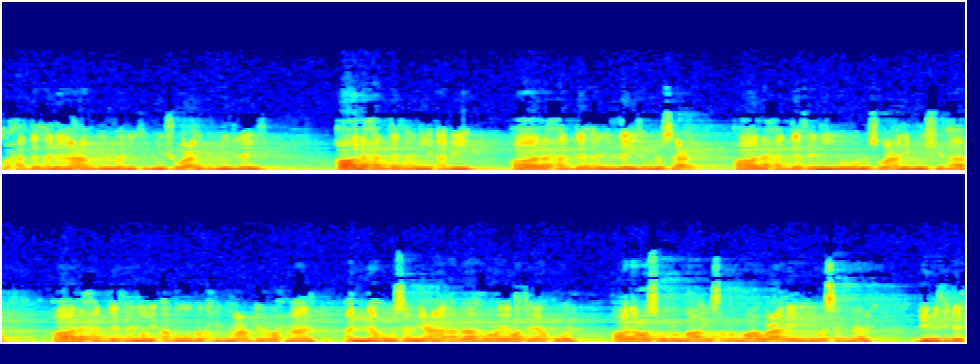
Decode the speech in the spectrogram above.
وحدثنا عبد الملك بن شعيب بن الليث. قال حدثني أبي قال حدثني الليث بن سعد قال حدثني يونس عن ابن شهاب قال حدثني أبو بكر بن عبد الرحمن أنه سمع أبا هريرة يقول قال رسول الله صلى الله عليه وسلم بمثله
